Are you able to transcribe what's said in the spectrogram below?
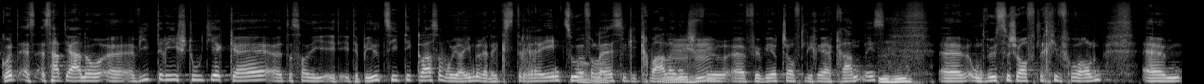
Gut, es, es hat ja auch noch äh, eine weitere Studie gegeben, äh, das habe ich in, in der Bildzeitung gelesen, wo ja immer eine extrem zuverlässige Quelle ist für, äh, für wirtschaftliche Erkenntnisse äh, und wissenschaftliche vor allem. Ähm,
